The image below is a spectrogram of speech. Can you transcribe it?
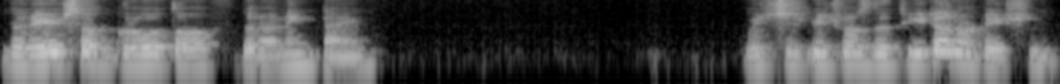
the rates of growth of the running time, which, which was the theta notation,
